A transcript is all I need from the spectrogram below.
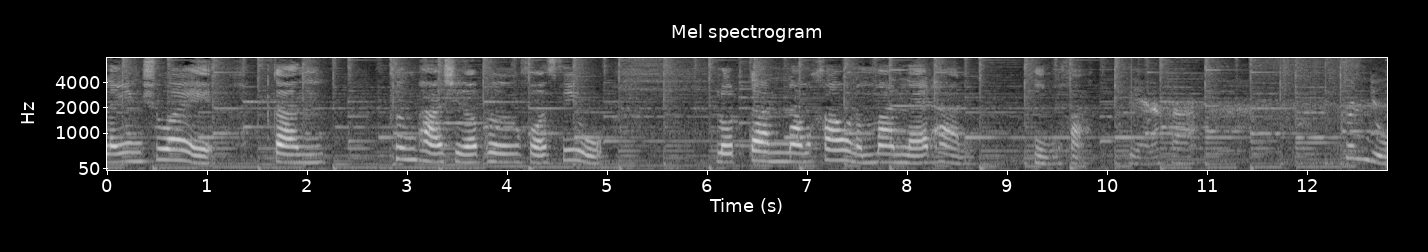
และยังช่วยการพึ่งพาเชื้อเพลิงฟอสซิลลดการนำเข้าน้ำมันและถ่านหินค่ะเสียนะคะ ขึ้นอยู่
